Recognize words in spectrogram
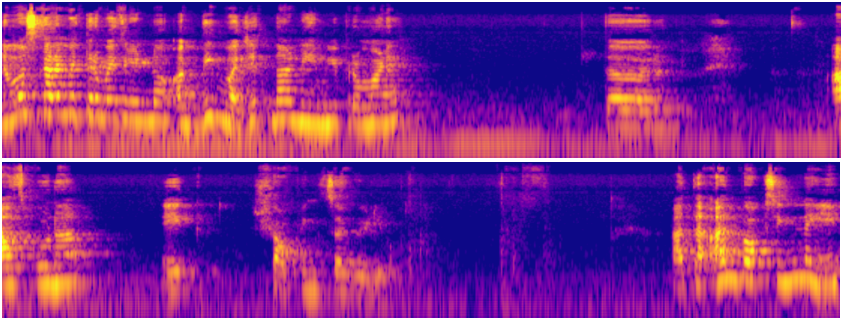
नमस्कार मित्रमैत्रिणींनो अगदी मजेत ना नेहमीप्रमाणे. तर आज पुन्हा एक शॉपिंगचा व्हिडिओ आता अनबॉक्सिंग नाही आहे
